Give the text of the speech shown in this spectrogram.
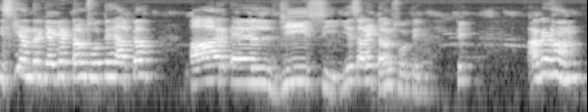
इसके अंदर क्या क्या टर्म्स होते हैं आपका? आर एल जी सी ये सारे टर्म्स होते हैं, ठीक? अगर हम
